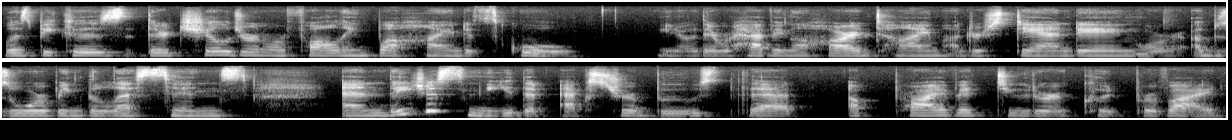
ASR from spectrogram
was because their children were falling behind at school you know they were having a hard time understanding or absorbing the lessons and they just need that extra boost that a private tutor could provide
